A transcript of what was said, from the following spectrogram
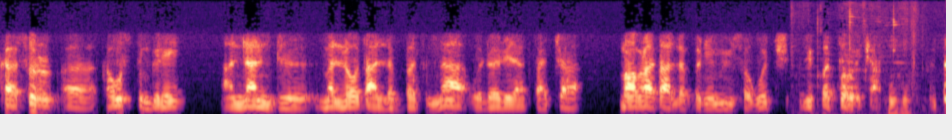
ከስር ከውስጥ እንግዲህ አንዳንድ መለወጥ አለበት እና ወደ ሌላ አቅጣጫ ማምራት አለብን የሚሉ ሰዎች ሊፈጠሩ ይቻሉ እና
